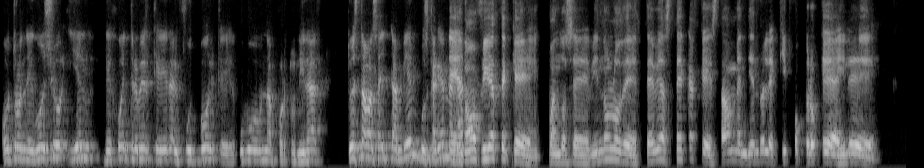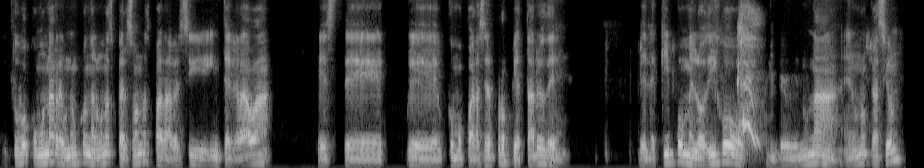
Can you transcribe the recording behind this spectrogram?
otro negocio y él dejó entrever que era el fútbol, que hubo una oportunidad. ¿Tú estabas ahí también? ¿Buscarían eh, no, fíjate que cuando se vino lo de TV Azteca, que estaban vendiendo el equipo, creo que ahí le tuvo como una reunión con algunas personas para ver si integraba este, eh, como para ser propietario de, del equipo, me lo dijo en una, en una ocasión,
